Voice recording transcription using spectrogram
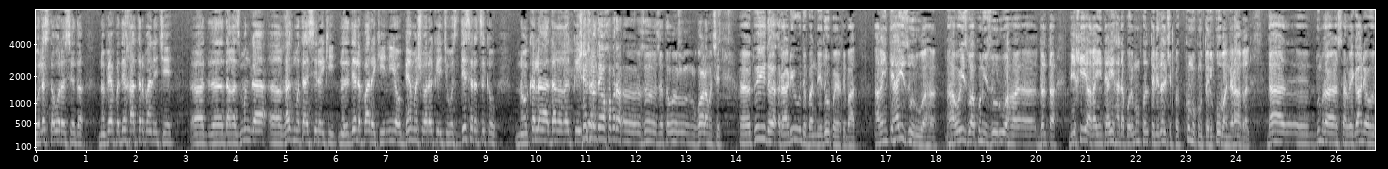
ولس ته ورسېده نو بيا په دې خاطر باندې چې. دغه زمونږ غږ متاثیره کی نو ددې لپاره کینی او بیا مشوره کوي چی اوس دې سره څه کوو نو کله دغه غږ کوي چی شیخ صاحب دلته یوه خبره زه زیاتول غواړم چی دوی د راډیو د بندیدو په ارتباط هغه انتهایی زور وواهه هوایی ځواکونو یې زور وواهه دلته بیخی هغه انتهایی حده پورې مونږ خو دلته لیدل چی په کومو کومو طریقو باندې راغلل دا دومره سرویګانې او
